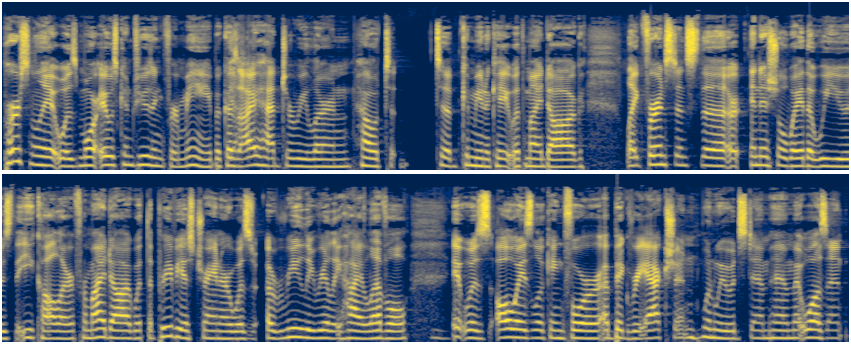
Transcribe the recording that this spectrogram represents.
personally it was more it was confusing for me because I had to relearn how to to communicate with my dog. Like for instance, the uh, initial way that we used the e-collar for my dog with the previous trainer was a really really high level. Mm. It was always looking for a big reaction when we would stim him. It wasn't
